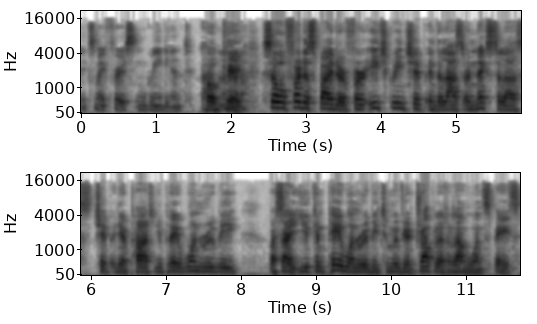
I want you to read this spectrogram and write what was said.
it's my first ingredient. Okay, so for the spider, for each green chip in the last or next to last chip in your pot, you play one ruby, or sorry, you can pay one ruby to move your droplet along one space.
